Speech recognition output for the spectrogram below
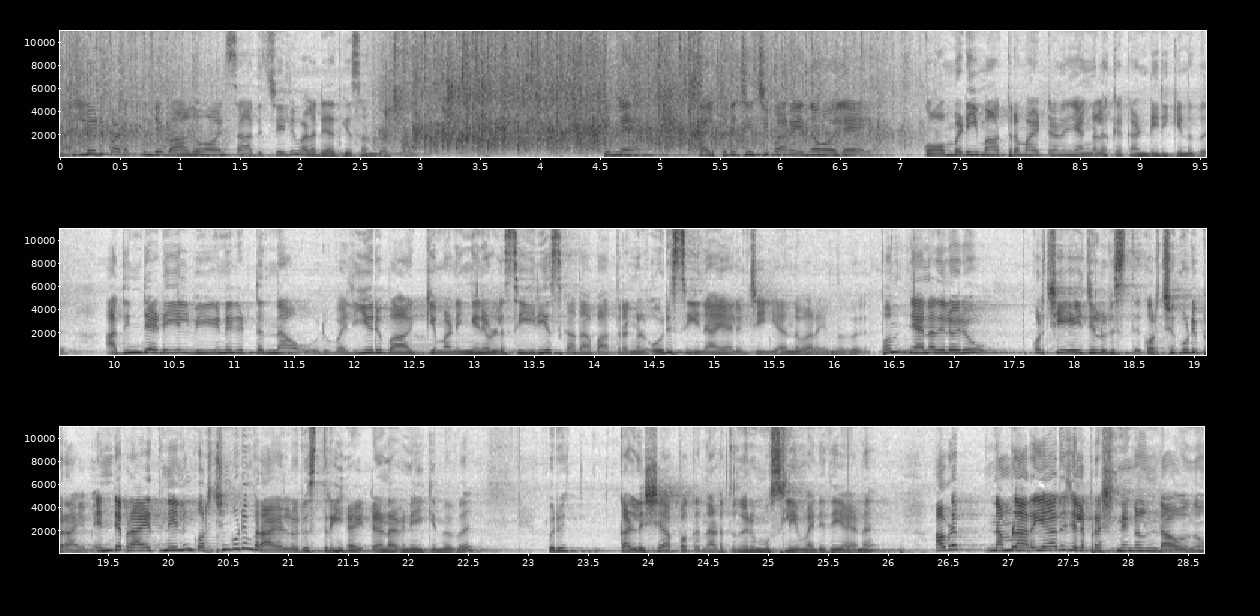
നല്ലൊരു പടത്തിന്റെ ഭാഗമാവാൻ സാധിച്ചതിൽ വളരെയധികം സന്തോഷം. പിന്നെ കൽപ്പന ചേച്ചി പറയുന്ന പോലെ കോമഡി മാത്രമായിട്ടാണ് ഞങ്ങളൊക്കെ കണ്ടിരിക്കുന്നത്. അതിന്റെ ഇടയിൽ വീണ് കിട്ടുന്ന ഒരു വലിയൊരു ഭാഗ്യമാണ് ഇങ്ങനെയുള്ള സീരിയസ് കഥാപാത്രങ്ങൾ ഒരു സീനായാലും ചെയ്യുക എന്ന് പറയുന്നത്. അപ്പം ഞാൻ അതിലൊരു കുറച്ച് ഏജിൽ ഒരു കുറച്ചും കൂടി പ്രായം എന്റെ പ്രായത്തിനേലും കുറച്ചും കൂടി പ്രായമുള്ള ഒരു സ്ത്രീ ആയിട്ടാണ് അഭിനയിക്കുന്നത്. ഒരു കള്ളിഷാപ്പൊക്കെ നടത്തുന്ന ഒരു മുസ്ലിം വനിതയാണ്. അവിടെ നമ്മളറിയാതെ ചില പ്രശ്നങ്ങൾ ഉണ്ടാവുന്നു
